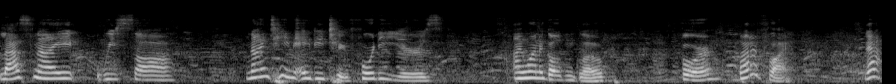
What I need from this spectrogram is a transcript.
Last night we saw 1982, 40 years. I won a Golden Globe for Butterfly. Yeah,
